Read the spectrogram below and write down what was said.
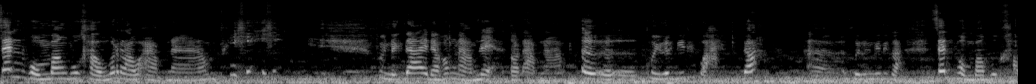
เส้นผมบางภูเขาเมื่อเราอาบน้ำเพิ่งนึกได้ในห้องน้ำเนี่ยตอนอาบน้ำเออเออเออคุยเรื่องนี้ดีกว่าเนาะเออคุยเรื่องนี้ดีกว่า เส้นผมบางภูเขา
